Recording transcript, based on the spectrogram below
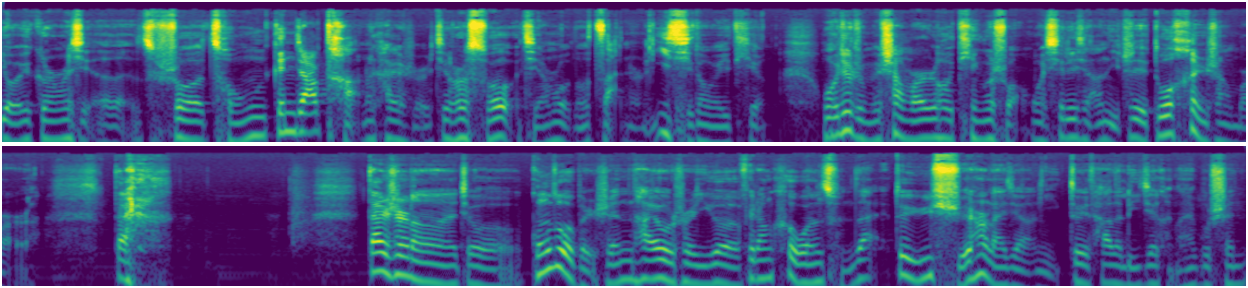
有一哥们写的，说从跟家躺着开始，集合所有节目我都攒着了，一期都没听，我就准备上班之后听个爽。我心里想，你这得多恨上班啊！但是。但是呢，就工作本身，它又是一个非常客观的存在。对于学生来讲，你对它的理解可能还不深；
